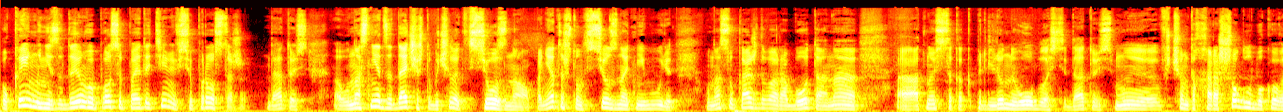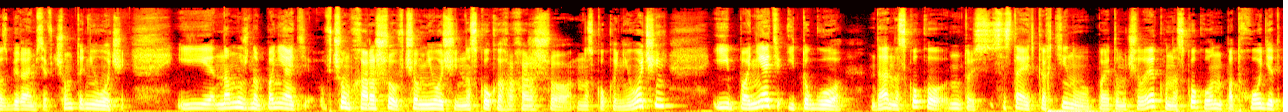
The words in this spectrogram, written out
Окей, мы не задаем вопросы по этой теме, все просто же, да, то есть а, у нас нет задачи, чтобы человек все знал. Понятно, что он все знать не будет. У нас у каждого работа, она а, относится как к определенной области, да, то есть мы в чем-то хорошо глубоко разбираемся, в чем-то не очень. И нам нужно понять, в чем хорошо, в чем не очень, насколько хорошо, насколько не очень, и понять итого, да, насколько, ну, то есть составить картину по этому человеку, насколько он подходит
